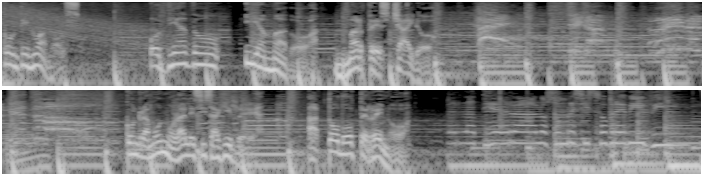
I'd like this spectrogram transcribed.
Continuamos. Odiado y amado. Martes Chairo. Con Ramón Morales Izaguirre. A todo terreno. la tierra los hombres y sobrevivir.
